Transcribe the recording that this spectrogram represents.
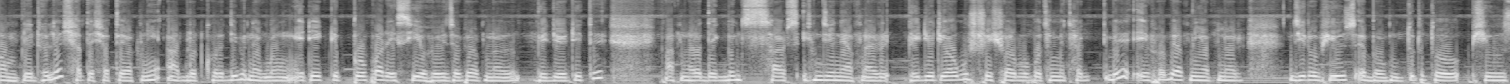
কমপ্লিট হলে সাথে সাথে আপনি আপলোড করে দিবেন এবং এটি একটি প্রপার এসিও হয়ে যাবে আপনার ভিডিওটিতে। আপনারা দেখবেন সার্চ ইঞ্জিনে আপনার ভিডিওটি অবশ্যই সর্বপ্রথমে থাকবে। এভাবে আপনি আপনার জিরো ভিউজ এবং দ্রুত ভিউজ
